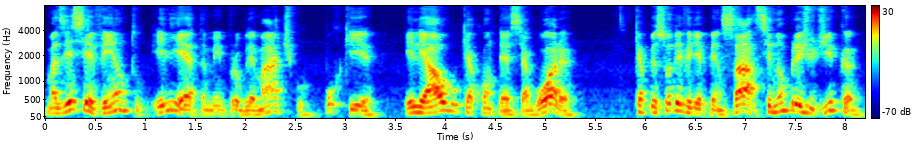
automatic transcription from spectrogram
Mas esse evento, ele é também problemático porque ele é algo que acontece agora que a pessoa deveria pensar se não prejudica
